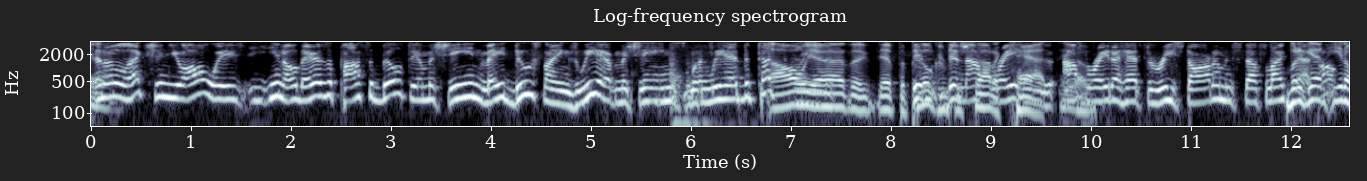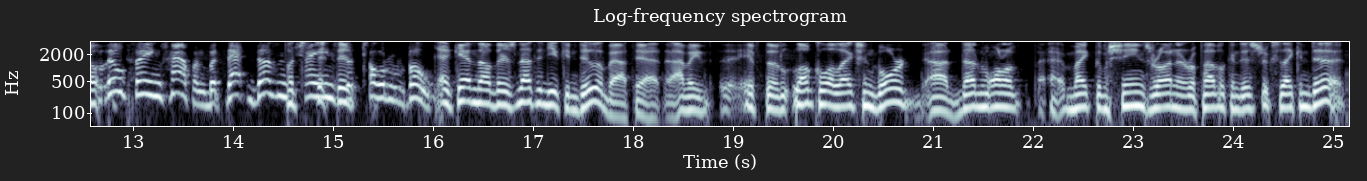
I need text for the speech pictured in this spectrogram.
Know. In an election, you always, you know, there's a possibility a machine may do things. We have machines when we had the touch. Oh yeah, the, if the pilgrims didn't, didn't shot operate, a cat, the operator know. had to restart them and stuff like but that. But again, oh, you know, little things happen, but that doesn't but change there, the total vote. Again, though, there's nothing you can do about that. I mean, if the local election board uh, doesn't want to make the machines run in Republican districts, they can do it.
